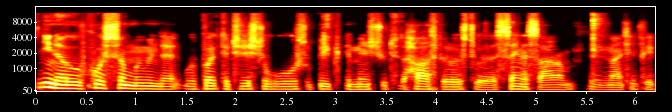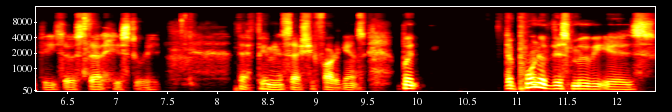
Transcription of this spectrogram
you know, of course, some women that would break the traditional rules would be administered to the hospitals, to a insane asylum in the 1950s. There's that history that feminists actually fought against. But the point of this movie is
